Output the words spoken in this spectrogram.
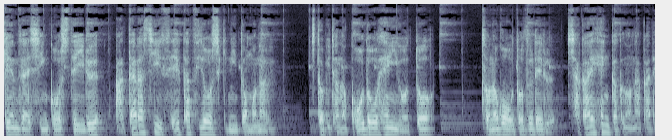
現在進行している新しい生活様式に伴う人々の行動変容とその後訪れる社会変革の中で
